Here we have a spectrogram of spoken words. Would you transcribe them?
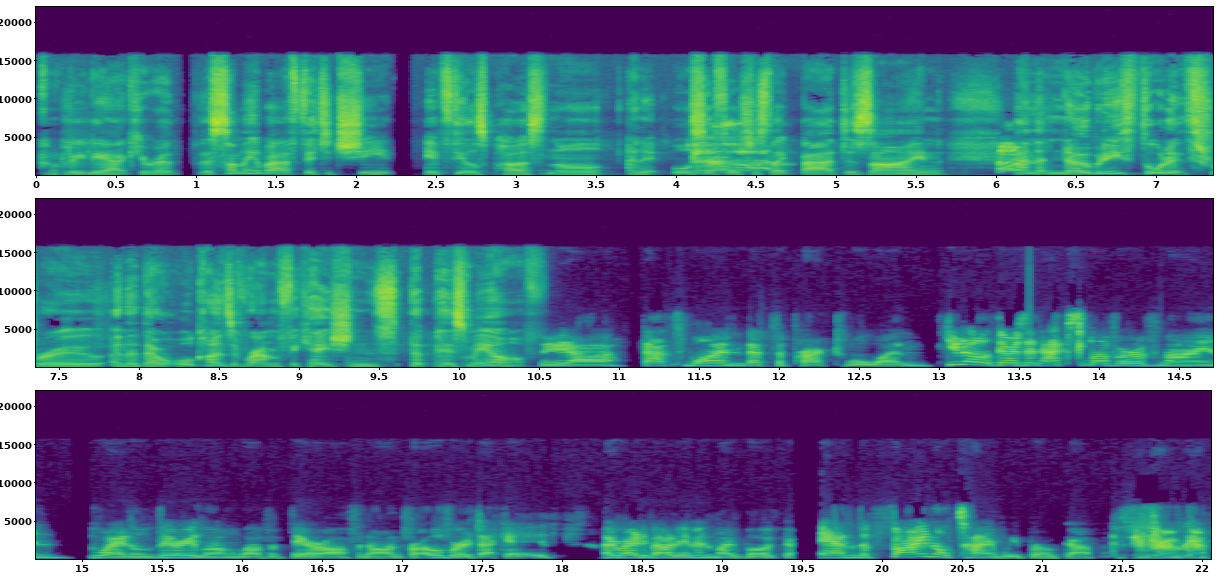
completely accurate. There's something about a fitted sheet. It feels personal, and it also feels just like bad design, and that nobody thought it through, and that there are all kinds of ramifications that piss me off. Yeah, that's one. That's a practical one. You know, there's an ex lover of mine who I had a very long love affair off and on for over a decade. I write about him in my book. And the final time we broke up, because we broke up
